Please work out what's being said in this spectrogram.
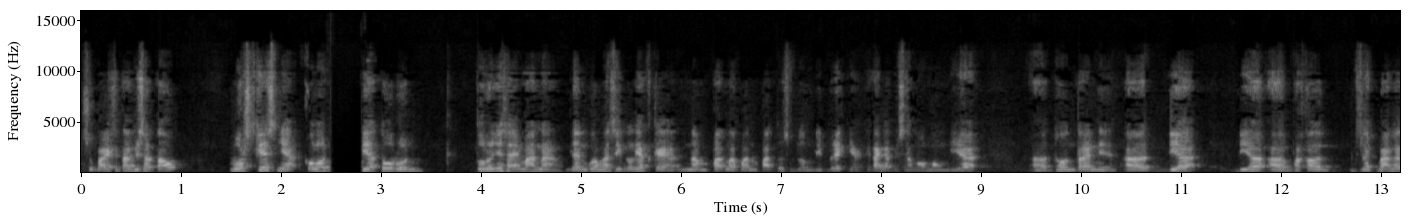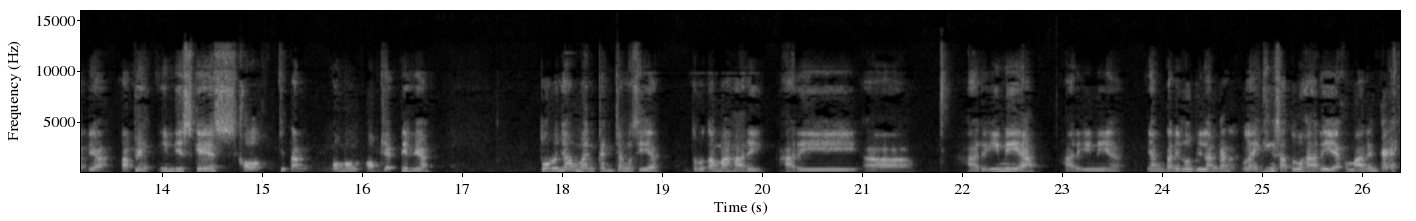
supaya kita bisa tahu worst case-nya kalau dia turun turunnya saya mana. Dan gue masih ngelihat kayak 6484 itu sebelum di break ya. Kita nggak bisa ngomong dia uh, downtrend ya. Uh, dia dia uh, bakal jelek banget ya. Tapi in this case kalau kita ngomong objektif ya turunnya lumayan kenceng sih ya. Terutama hari hari uh, hari ini ya. Hari ini ya. Yang tadi lu bilang kan lagging satu hari ya. Kemarin kayak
